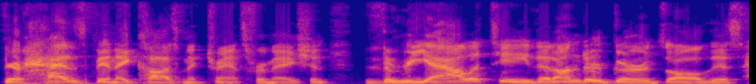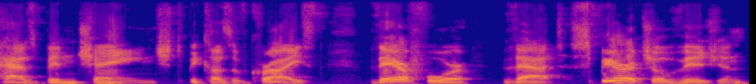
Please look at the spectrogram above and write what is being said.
there has been a cosmic transformation. The reality that undergirds all this has been changed because of Christ. Therefore, that spiritual vision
